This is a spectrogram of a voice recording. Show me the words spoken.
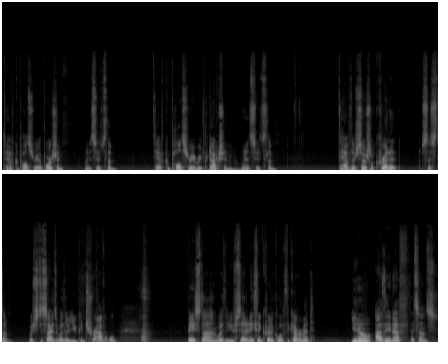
to have compulsory abortion when it suits them, to have compulsory reproduction when it suits them, to have their social credit system, which decides whether you can travel based on whether you've said anything critical of the government. You know, oddly enough, that sounds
